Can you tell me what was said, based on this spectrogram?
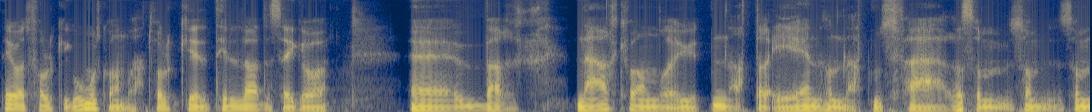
Det er jo at folk er gode mot hverandre. At folk eh, tillater seg å eh, være nær hverandre uten at det er en sånn atmosfære som, som, som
